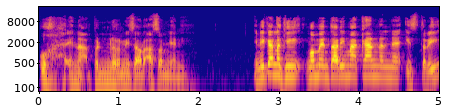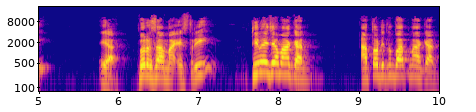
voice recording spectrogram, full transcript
wah enak bener nih sayur asamnya nih. Ini kan lagi ngomentari makanannya istri, ya bersama istri di meja makan atau di tempat makan.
